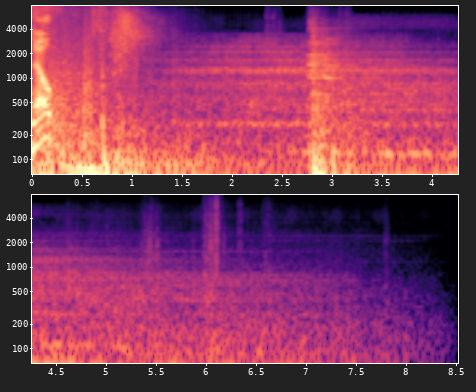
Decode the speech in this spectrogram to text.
Nope.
